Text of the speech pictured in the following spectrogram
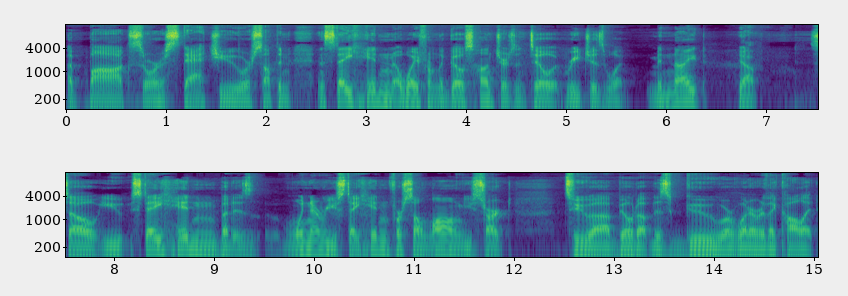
a box or a statue or something, and stay hidden away from the ghost hunters until it reaches what midnight. Yep. So you stay hidden, but is whenever you stay hidden for so long, you start to uh, build up this goo or whatever they call it,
